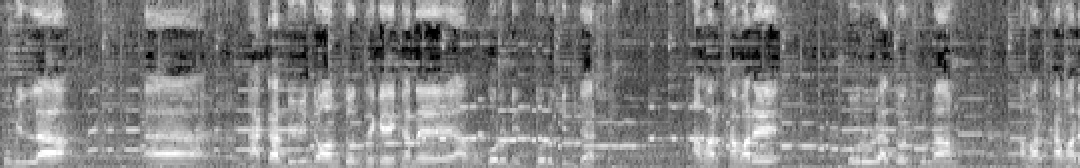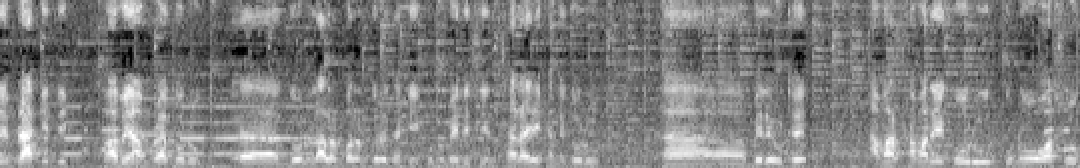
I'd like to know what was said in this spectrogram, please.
কুমিল্লা ঢাকার বিভিন্ন অঞ্চল থেকে এখানে গরু গরু কিনতে আসে। আমার খামারে গরুর এত সুনাম, আমার খামারে প্রাকৃতিকভাবে আমরা গরু গরু লালন পালন করে থাকি। কোনো মেডিসিন ছাড়াই এখানে গরু বেড়ে ওঠে। আমার খামারে গরুর কোনো অসুখ,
